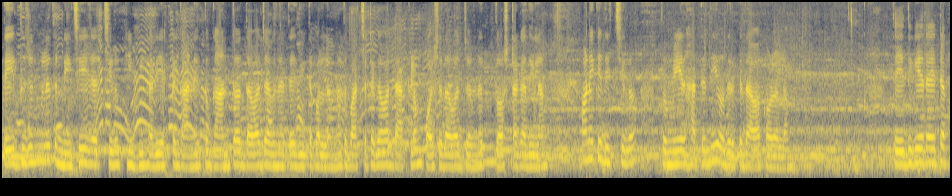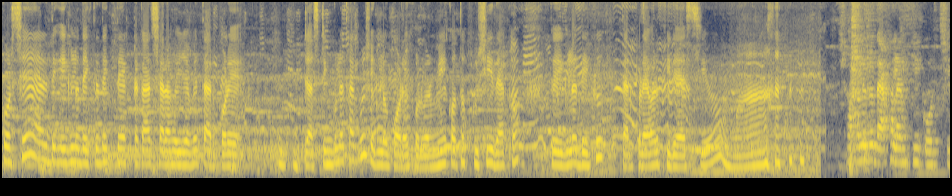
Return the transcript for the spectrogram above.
তো এই দুজন মিলে তো নেচেই যাচ্ছিল কি বিহারি একটা গানে। তো গান তো আর দেওয়া যাবে না, তাই দিতে পারলাম না। তো বাচ্চাটাকে আবার ডাকলাম পয়সা দেওয়ার জন্য, দশ টাকা দিলাম। অনেকে দিচ্ছিল, তো মেয়ের হাতে দিয়ে ওদেরকে দেওয়া করালাম। তো এদিকে এরা এটা করছে, আর এগুলো দেখতে দেখতে একটা কাজ সারা হয়ে যাবে, তারপরে ডাস্টিংগুলো থাকবে, সেগুলো পরে করবে। আর মেয়ে কত খুশি, দেখো। তো এগুলো দেখুক, তারপরে আবার ফিরে আসছি। ও মা। সকালে তো দেখালাম কি করছি।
